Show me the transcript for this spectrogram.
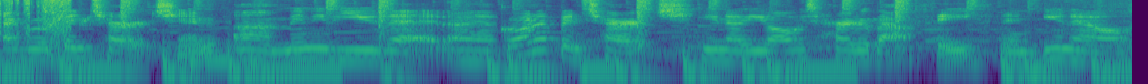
I grew up in church, and um, many of you that have grown up in church, you know, you always heard about faith, and you know,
